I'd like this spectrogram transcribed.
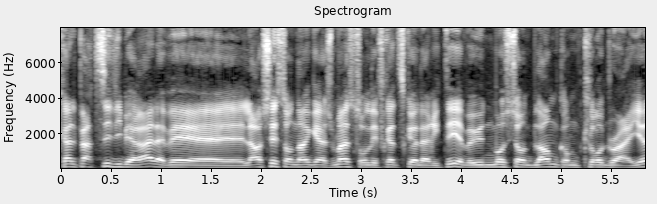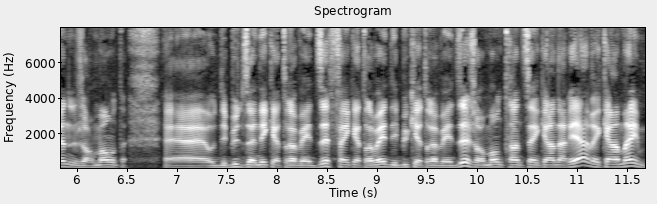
Quand le Parti libéral avait euh, lâché son engagement sur les frais de scolarité, il y avait eu une motion de blâme comme Claude Ryan, je remonte euh, au début des années 90, fin 80, début 90, je remonte 35 ans en arrière, mais quand même.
